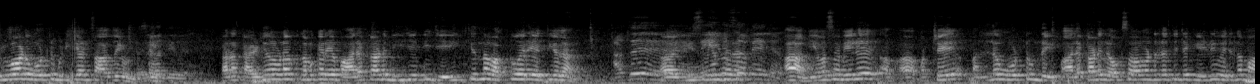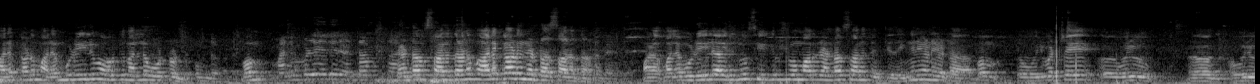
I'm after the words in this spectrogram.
ഒരുപാട് വോട്ട് പിടിക്കാൻ സാധ്യതയുണ്ട് കാരണം കഴിഞ്ഞ തവണ നമുക്കറിയാം പാലക്കാട് ബി ജെ പി ജയിക്കുന്ന വക്ക് വരെ എത്തിയതാണ്. ആ, നിയമസഭയിൽ. പക്ഷേ നല്ല വോട്ടുണ്ട്. ഈ പാലക്കാട് ലോക്സഭാ മണ്ഡലത്തിന്റെ കീഴിൽ വരുന്ന പാലക്കാട് മലമ്പുഴയിലും അവർക്ക് നല്ല വോട്ടുണ്ട്. അപ്പം രണ്ടാം സ്ഥാനം രണ്ടാം സ്ഥാനത്താണ് പാലക്കാടും രണ്ടാം സ്ഥാനത്താണ്. മലമ്പുഴയിലായിരുന്നു സി കൃഷ്ണകുമാർ രണ്ടാം സ്ഥാനത്ത് എത്തിയത് എങ്ങനെയാണ് ചേട്ടാ? അപ്പം ഒരുപക്ഷെ ഒരു ഒരു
